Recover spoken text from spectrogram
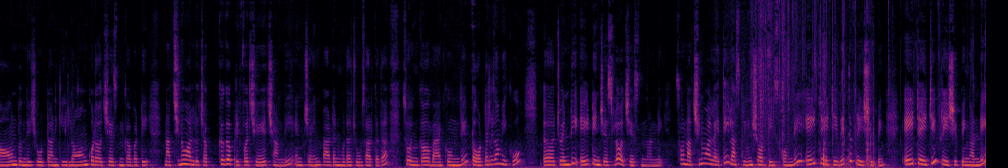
బాగుంటుంది చూడటానికి. లాంగ్ కూడా వచ్చేసింది కాబట్టి నచ్చిన వాళ్ళు చక్కగా ప్రిఫర్ చేయొచ్చు అండి అండ్ చైన్ ప్యాటర్న్ కూడా చూసారు కదా? సో ఇంకా బ్యాక్ ఉంది. టోటల్గా మీకు ట్వంటీ ఎయిట్ ఇంచెస్లో వచ్చేస్తుందండి. సో నచ్చిన వాళ్ళైతే ఇలా స్క్రీన్ షాట్ తీసుకోండి. Eight eighty with free shipping eight eighty free shipping అండి.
